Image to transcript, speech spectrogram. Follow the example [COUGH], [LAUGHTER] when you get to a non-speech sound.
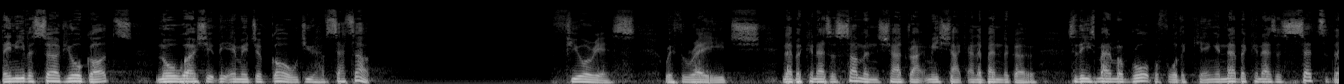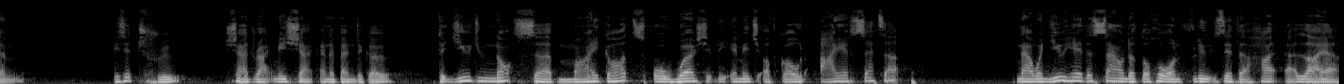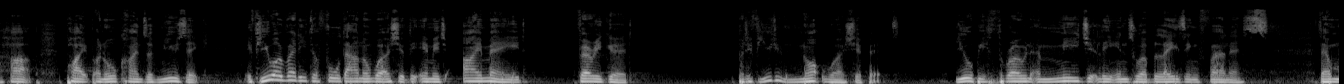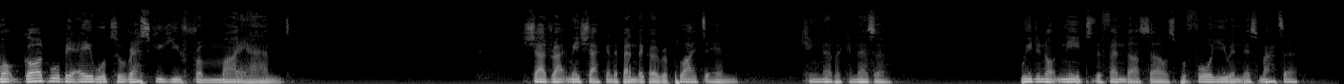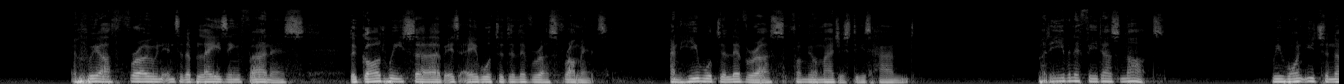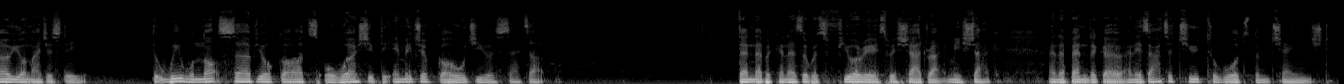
They neither serve your gods nor worship the image of gold you have set up. Furious with rage, Nebuchadnezzar summoned Shadrach, Meshach, and Abednego. So these men were brought before the king, and Nebuchadnezzar said to them, Is it true, Shadrach, Meshach, and Abednego, that you do not serve my gods or worship the image of gold I have set up? Now, when you hear the sound of the horn, flute, zither, uh, lyre, harp, pipe, and all kinds of music, if you are ready to fall down and worship the image I made, very good. But if you do not worship it, you will be thrown immediately into a blazing furnace. Then what God will be able to rescue you from my hand. Shadrach, Meshach, and Abednego replied to him, King Nebuchadnezzar, we do not need to defend ourselves before you in this matter. If we are thrown into the blazing furnace, the God we serve is able to deliver us from it, and he will deliver us from your majesty's hand. But even if he does not, we want you to know, your majesty, that we will not serve your gods or worship the image of gold you have set up. Then Nebuchadnezzar was furious with Shadrach, Meshach, and Abednego, and his attitude towards them changed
